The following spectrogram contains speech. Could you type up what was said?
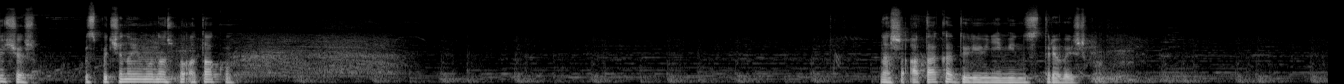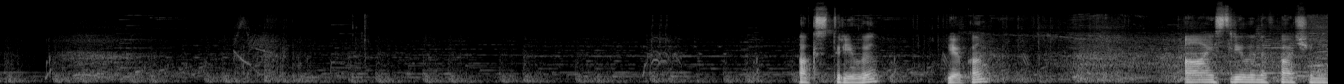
Ну що ж, розпочинаємо нашу атаку. Наша атака дорівнює мінус 3 вишки. Так, стріли. Піка. А, і стріли не вкачені.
